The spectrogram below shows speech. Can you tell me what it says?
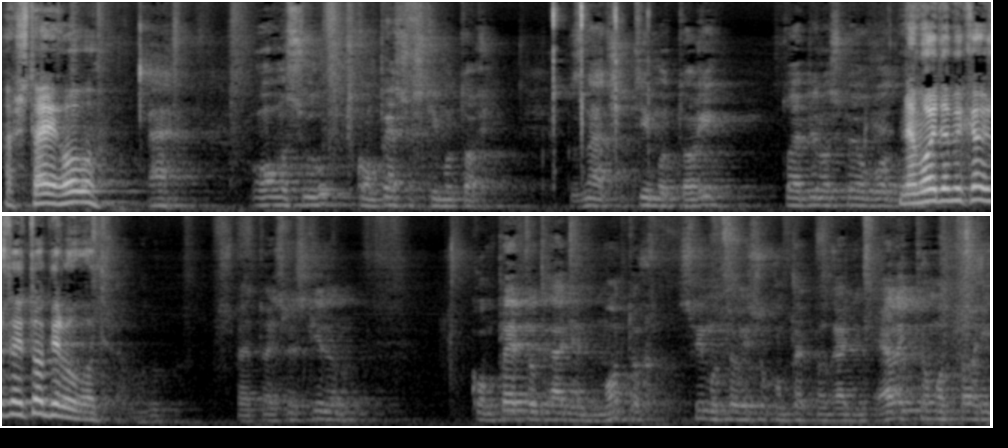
A šta je ovo? E, ovo su kompresorski motori. Znači, ti motori, to je bilo sve u vodu. Nemoj da mi kažeš da je to bilo u vodi. Sve, to je sve skidano. Komplet odrađen motor, svi motori su kompletno odrađeni. Elektromotori,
